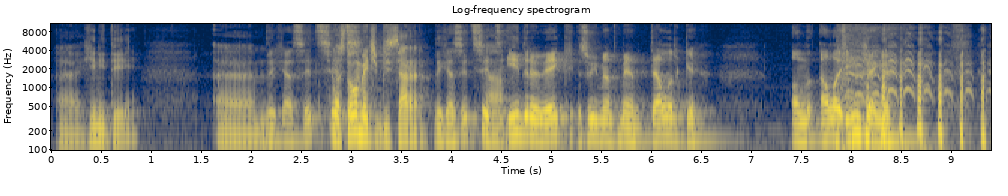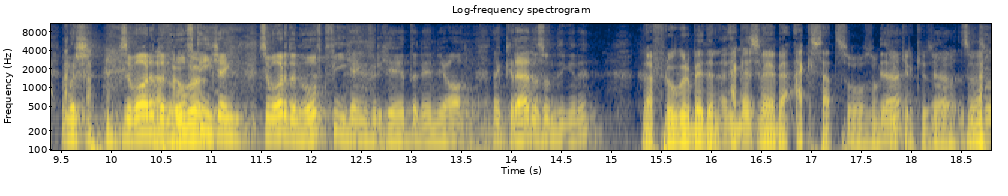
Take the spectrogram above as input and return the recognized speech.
Eh, geen idee. Ehm, De gazet dat is toch een beetje bizar. de gazet zet Ja. iedere week zo iemand met een tellerke aan alle ingangen. maar ze waren, de hoofdingang, ze waren de hoofdingang vergeten. En ja, dan krijg je zo'n dingen. Hè. Dat vroeger bij, de mensen- bij, bij Axat zo, zo'n Ja, zo. ja, zo, zo.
